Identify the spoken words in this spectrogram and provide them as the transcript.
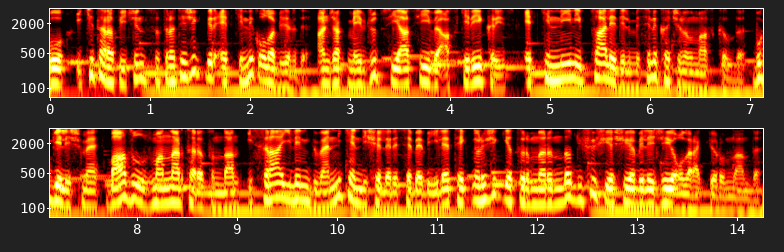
Bu, iki taraf için stratejik bir etkinlik olabilirdi. Ancak mevcut siyasi ve askeri kriz, etkinliğin iptal edilmesini kaçınılmaz kıldı. Bu gelişme, bazı uzmanlar tarafından İsrail'in güvenlik endişeleri sebebiyle teknolojik yatırımlarında düşüş yaşayabileceği olarak yorumlandı.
